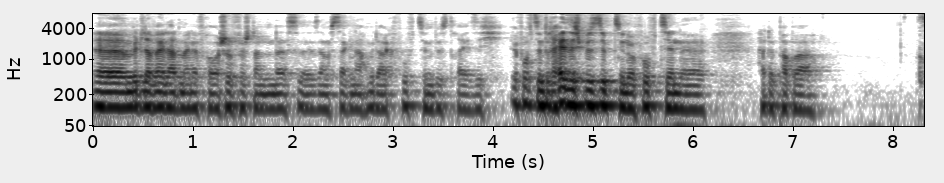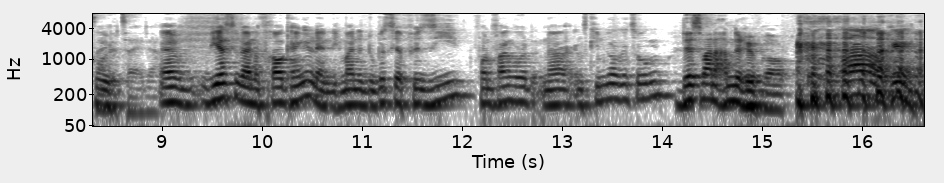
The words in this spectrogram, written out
äh, mittlerweile hat meine Frau schon verstanden, dass äh, Samstagnachmittag 15 bis 30, äh, 15.30 bis 17.15 Uhr äh, hatte Papa cool. Zeit. Ja. Äh, wie hast du deine Frau kennengelernt? Ich meine, du bist ja für sie von Frankfurt nach ins Chiemgau gezogen. Das war eine andere Frau. ah, okay. Ah,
